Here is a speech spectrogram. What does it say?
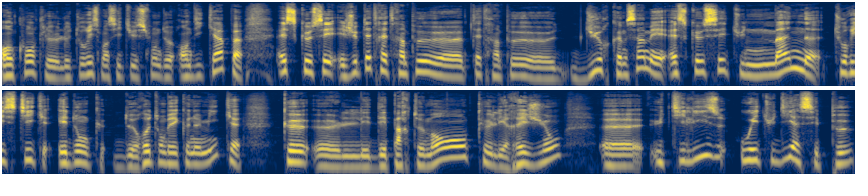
en compte le, le tourisme en situation de handicap. Est-ce que c'est, et je vais peut-être être un peu, peut-être un peu dur comme ça, mais est-ce que c'est une manne touristique et donc de retombées économiques que euh, les départements, que les régions euh, utilisent ou étudient assez peu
